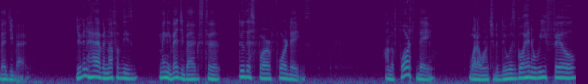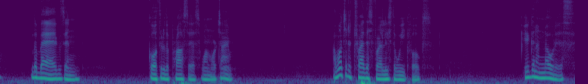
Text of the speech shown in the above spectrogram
veggie bag. You're going to have enough of these mini veggie bags to do this for four days. On the fourth day, what I want you to do is go ahead and refill the bags and go through the process one more time. I want you to try this for at least a week, folks. You're going to notice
